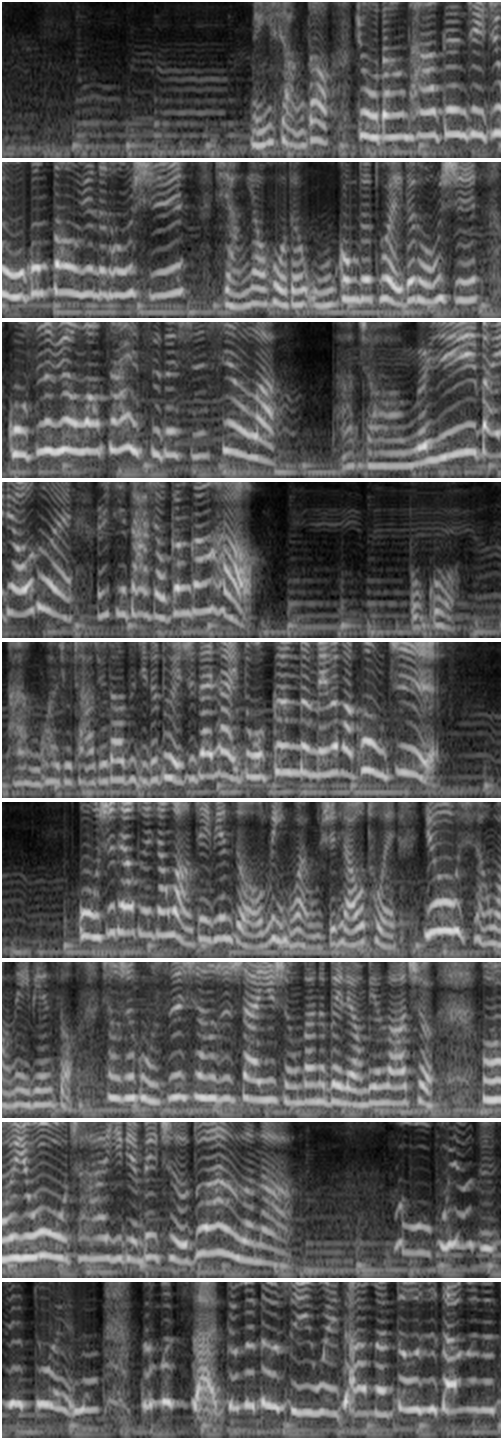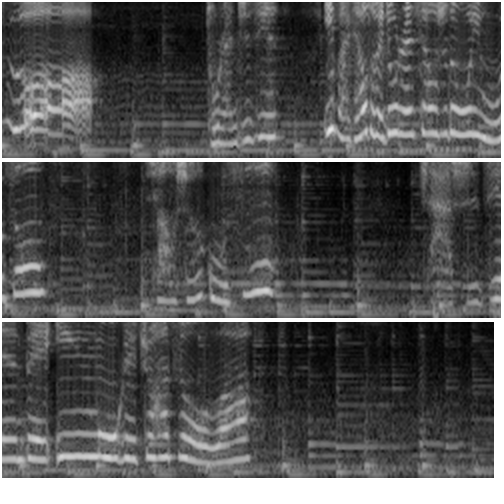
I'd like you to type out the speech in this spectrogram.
没想到，就当他跟这只蜈蚣抱怨的同时，想要获得蜈蚣的腿的同时，古斯的愿望再次的实现了。他长了一百条腿，而且大小刚刚好。不过，他很快就察觉到自己的腿实在太多，根本没办法控制。五十条腿想往这边走，另外五十条腿又想往那边走。小蛇古斯像是晒衣绳般的被两边拉扯，哎呦，差一点被扯断了呢！不要这些腿了，那么惨，根本都是因为他们，都是他们的错。突然之间，一百条腿突然消失的无影无踪，小蛇古斯。霎时间被鹦鹉给抓走了。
